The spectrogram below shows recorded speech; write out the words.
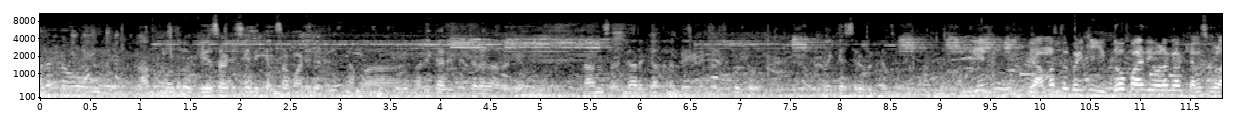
ಅದನ್ನು ನಾವು ನಾನು ಮೊದಲು ಕೆ ಎಸ್ ಆರ್ ಟಿ ಸಿಯಲ್ಲಿ ಕೆಲಸ ಮಾಡಿದ್ದೇನೆ ನಮ್ಮ ಅಧಿಕಾರಿ ಮಿತ್ರರಾಗಿ ನಾನು ಸರ್ಕಾರಕ್ಕೆ ಅದನ್ನು ಬೇಗನೆ ಕಳಿಸ್ಕೊಟ್ಟು ಅದಕ್ಕೆ ಹೆಸರು ಇಡೋ ಕೆಲಸ ಈ ಗ್ರಾಮಸ್ಥರ ಬೆಳಗ್ಗೆ ಯುದ್ಧೋಪಾದಿ ಒಳಗೆ ಕೆಲಸಗಳು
